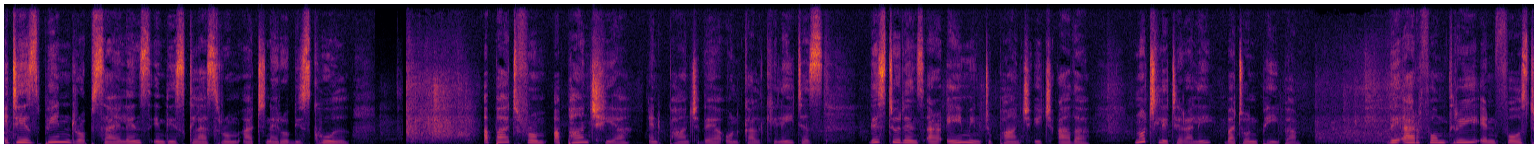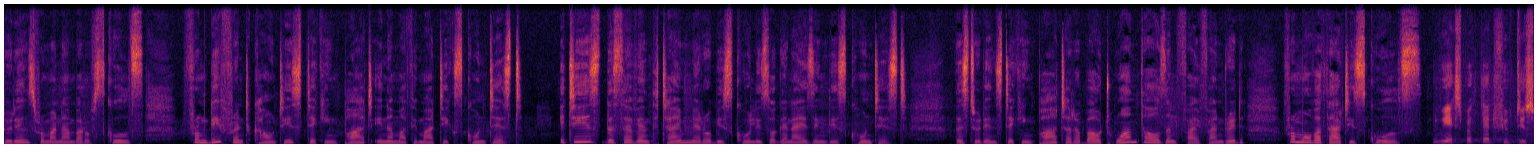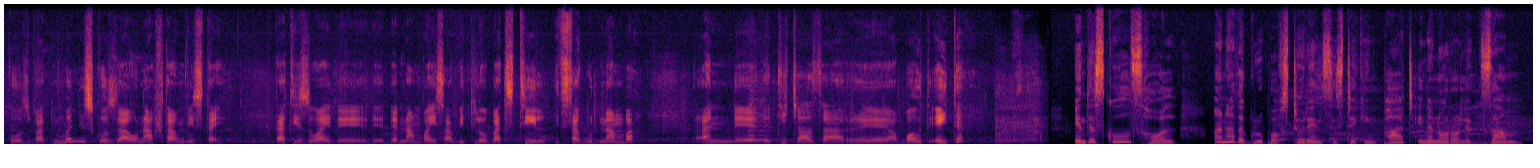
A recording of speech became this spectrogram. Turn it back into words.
It is pin drop silence in this classroom at Nairobi School. Apart from a punch here and punch there on calculators, these students are aiming to punch each other, not literally, but on paper. They are Form 3 and 4 students from a number of schools from different counties taking part in a mathematics contest. It is the seventh time Nairobi School is organizing this contest. The students taking part are about 1,500 from over 30 schools. We expected 50 schools, but many schools are on half term this time. That is why the, the, the number is a bit low, but still it's a good number. And uh, the teachers are uh, about 80. In the school's hall, another group of students is taking part in an oral exam.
